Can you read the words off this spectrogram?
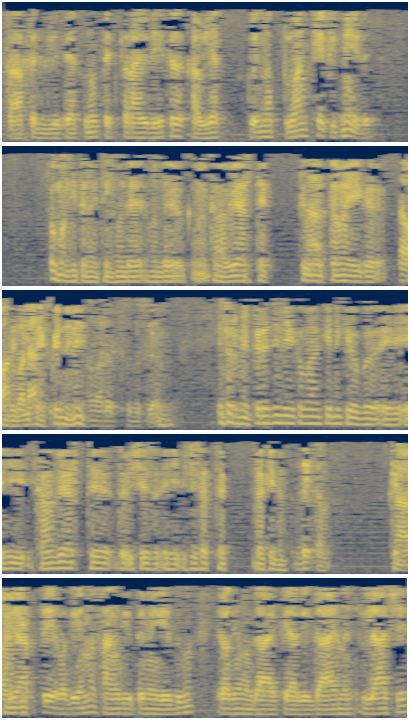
සාර්ථක ගීතයක් වුණොත් එක්තරා විදිහක කවියක් වෙන්නත් පුළුවන් කෙටි නේද? ඔව් මම හිතනවා ඉතින් හොඳ හොඳ කාව්‍යාර්ථයක් තිබුණා තමයි ඒක තවත් වඩාත් වෙන්නේ නේ. ඒතර මේ පෙරදිනේක මා කියන්නේ කි ඔබ එහි කාව්‍යාර්ථයේ විශේෂ එහි විශේෂත්වයක් දකින්න. දෙකම. කාව්‍යාර්ථයේ වගේම සංගීතමය යෙදුම ඒ වගේම ගායකයාගේ ගායන විලාසය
